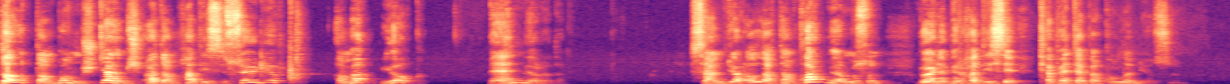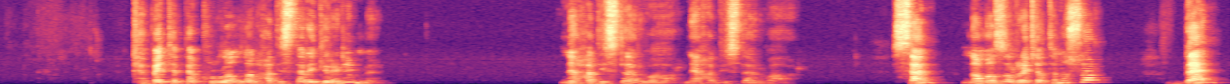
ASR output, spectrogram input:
Davut'tan bulmuş gelmiş adam hadisi söylüyor ama yok. Beğenmiyor adam. Sen diyor Allah'tan korkmuyor musun? Böyle bir hadisi tepe tepe kullanıyorsun. Tepe tepe kullanılan hadislere girelim mi? Ne hadisler var, ne hadisler var. Sen namazın rekatını sor. Ben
